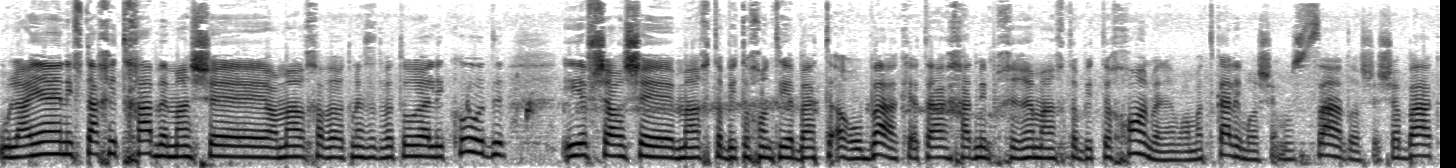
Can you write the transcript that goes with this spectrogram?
אולי אה, נפתח איתך במה שאמר חבר הכנסת ואטורי הליכוד, אי אפשר שמערכת הביטחון תהיה בת ערובה, כי אתה אחד מבכירי מערכת הביטחון, ביניהם רמטכ"לים, ראשי מוסד, ראשי שב"כ,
